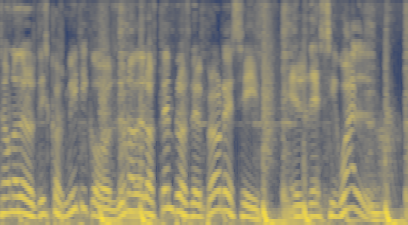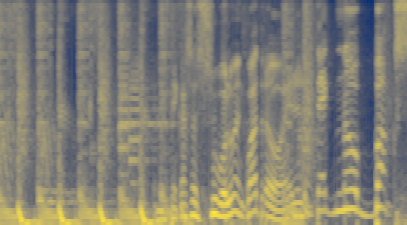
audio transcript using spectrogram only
A uno de los discos míticos, de uno de los templos del Progressive, el Desigual. En este caso es su volumen 4, el Techno Box.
